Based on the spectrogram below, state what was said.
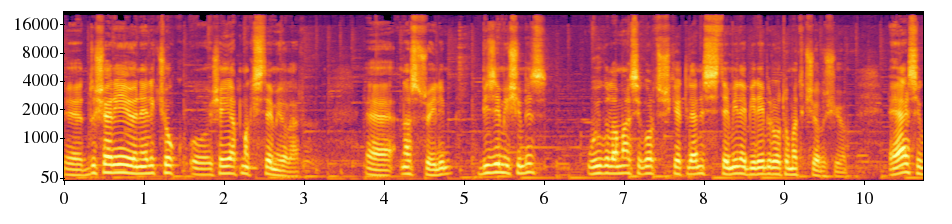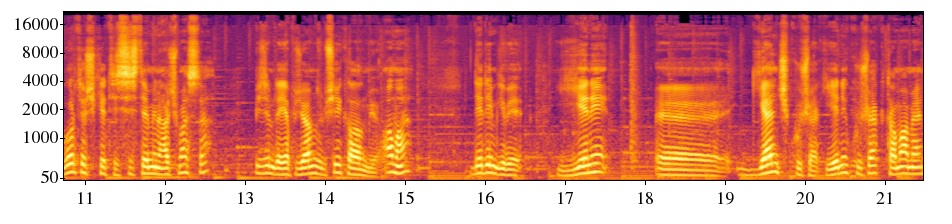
E, dışarıya yönelik çok o, şey yapmak istemiyorlar. E, nasıl söyleyeyim? Bizim işimiz uygulama sigorta şirketlerinin sistemiyle birebir otomatik çalışıyor. Eğer sigorta şirketi sistemini açmazsa bizim de yapacağımız bir şey kalmıyor. Ama dediğim gibi yeni e, genç kuşak, yeni kuşak tamamen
